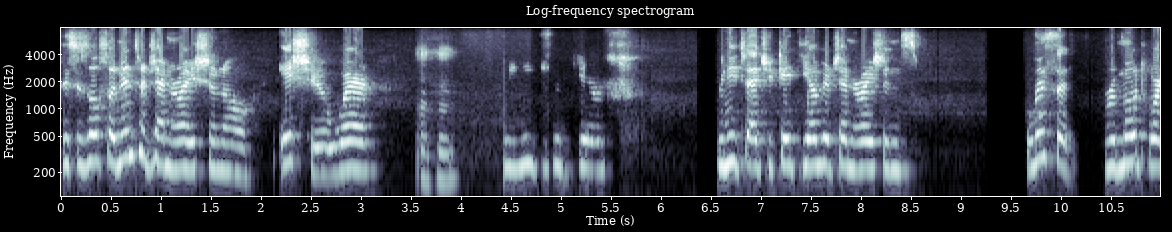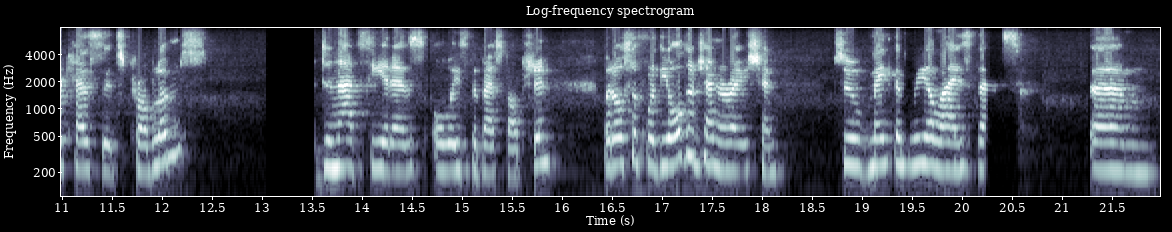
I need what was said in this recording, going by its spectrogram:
this is also an intergenerational issue where mm-hmm. we need to give we need to educate the younger generations. Listen, remote work has its problems. Do not see it as always the best option, but also for the older generation to make them realize that um,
